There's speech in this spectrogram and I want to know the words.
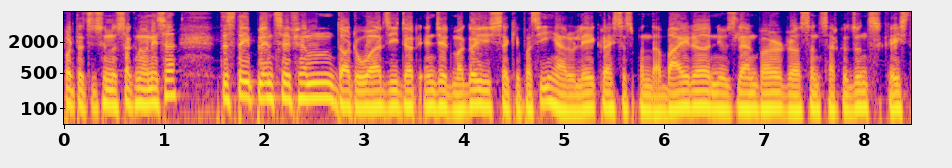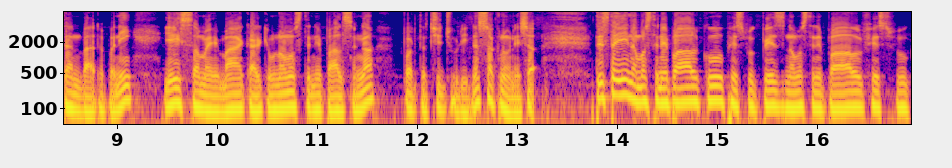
प्रत्यक्ष सुन्न सक्नुहुनेछ। त्यस्तै Plains FM dot ORG dot एनजेडमा गइसकेपछि यहाँहरूले क्राइस्टर्सभन्दा बाहिर न्युजिल्यान्डभर र संसारको जुनसुकै स्थानबाट पनि यही समयमा कार्यक्रम नमस्ते नेपालसँग प्रत्यक्ष जोडिन सक्नुहुनेछ। त्यस्तै नमस्ते नेपालको फेसबुक पेज नमस्ते नेपाल फेसबुक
